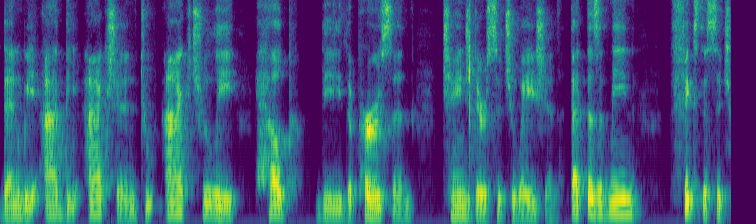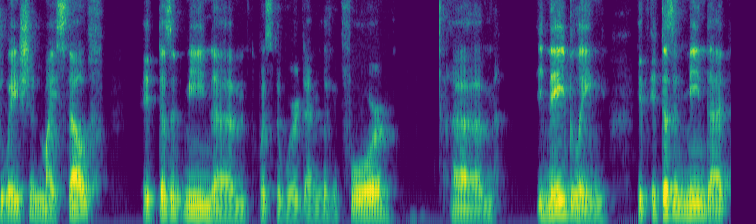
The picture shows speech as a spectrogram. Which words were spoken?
then we add the action to actually help the the person change their situation. That doesn't mean fix the situation myself. It doesn't mean um, what's the word I'm looking for? Um, enabling. It, it doesn't mean that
